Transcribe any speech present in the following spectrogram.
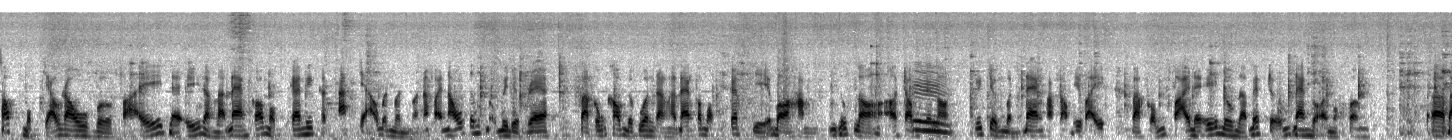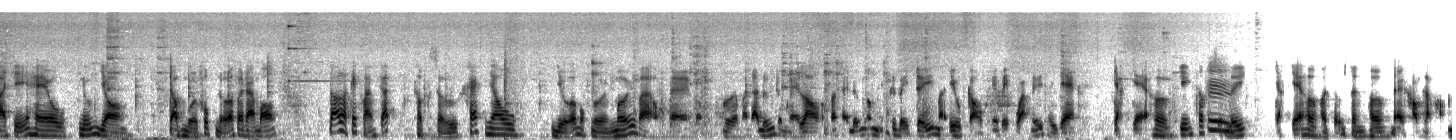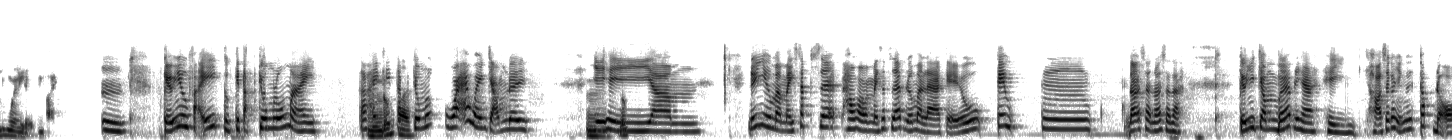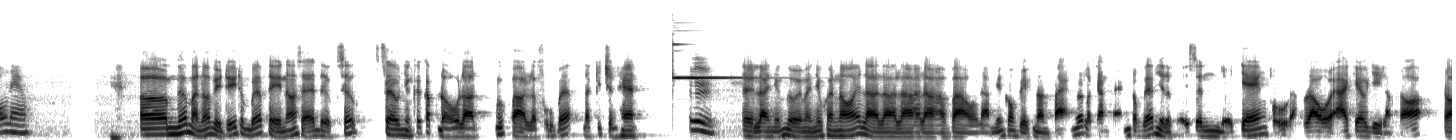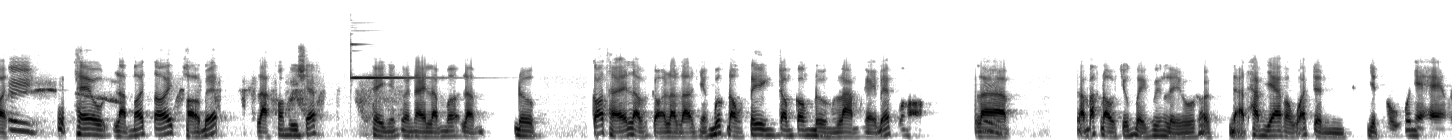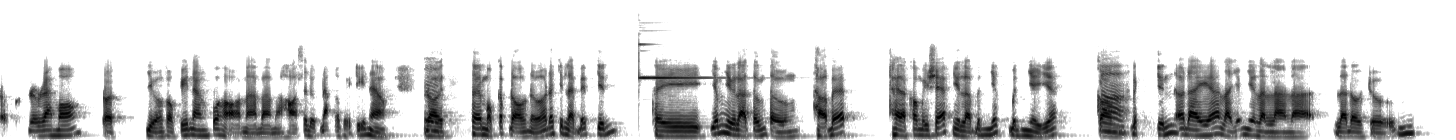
sóc một chảo rau vừa phải để ý rằng là đang có một cái miếng thịt áp chảo bên mình và nó phải nấu tới mức độ medium rare. Và cũng không được quên rằng là đang có một cái dĩa bò hầm đút lò ở trong ừ. cái lò dưới chân mình đang hoạt động như vậy. Và cũng phải để ý luôn là bếp trưởng đang gọi một phần uh, ba chỉ heo nướng giòn trong 10 phút nữa phải ra món. Đó là cái khoảng cách thật sự khác nhau giữa một người mới vào một người mà đã đứng trong nghề lo và có thể đứng ở những cái vị trí mà yêu cầu cái việc quản lý thời gian chặt chẽ hơn kiến thức ừ. xử lý chặt chẽ hơn và tự tin hơn để không làm hỏng những nguyên liệu như vậy. Ừ. Kiểu như phải cực kỳ tập trung luôn mày. Tao thấy ừ, cái tập rồi. trung nó quá quan trọng đi. Ừ, vậy thì um, nếu như mà mày sắp xếp không không mày sắp xếp nữa mà là kiểu cái um, đó sao nói sao ta? Kiểu như trong bếp đi ha thì họ sẽ có những cái cấp độ nào ờ, nếu mà nói vị trí trong bếp thì nó sẽ được xếp theo những cái cấp độ là bước vào là phụ bếp là kitchen hand ừ. thì là những người mà như khoa nói là là là là vào làm những công việc nền tảng rất là căng thẳng trong bếp như là vệ sinh rửa chén phụ đặt rau rồi ai kêu gì làm đó rồi ừ. tiếp theo là mới tới thợ bếp là commis chef thì những người này là là được có thể là gọi là là những bước đầu tiên trong con đường làm nghề bếp của họ là ừ. Đã bắt đầu chuẩn bị nguyên liệu rồi đã tham gia vào quá trình dịch vụ của nhà hàng rồi, rồi ra món rồi dựa vào kỹ năng của họ mà mà mà họ sẽ được đặt ở vị trí nào ừ. rồi thêm một cấp độ nữa đó chính là bếp chính thì giống như là tưởng tượng thợ bếp hay là commis chef như là binh nhất binh nhì á còn à. bếp chính ở đây á là giống như là là là là đội trưởng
